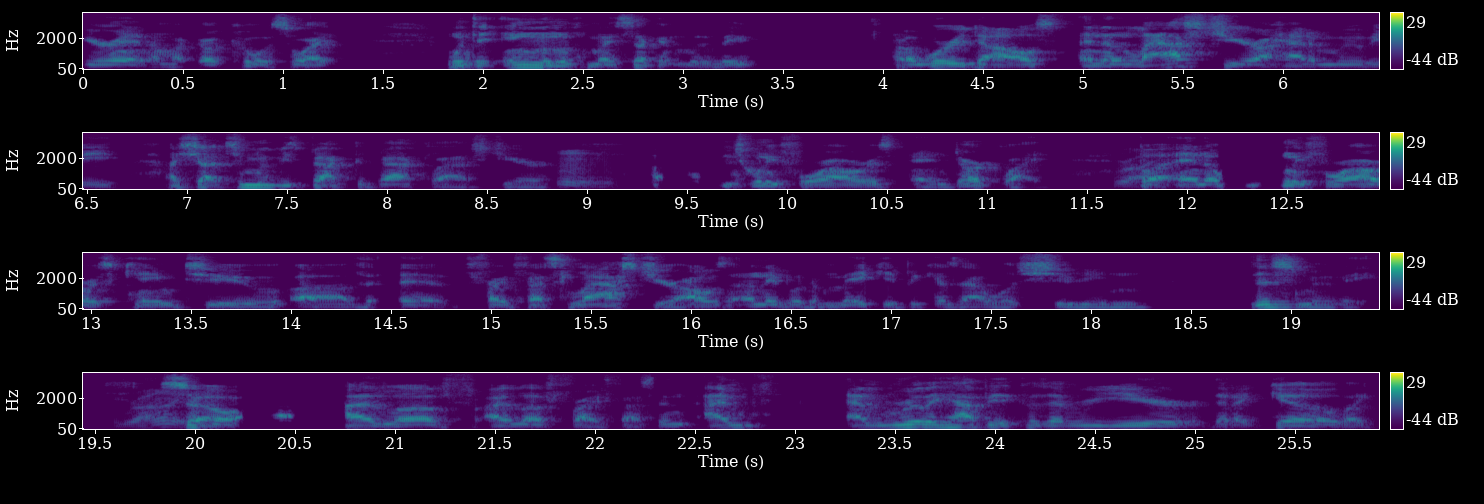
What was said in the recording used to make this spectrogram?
you're in." I'm like, "Oh cool." So I went to England with my second movie, uh, Worry Dolls, and then last year I had a movie. I shot two movies back to back last year, in 24 Hours and Dark Light. Right. But and Open 24 Hours came to uh, the, uh, Fright Fest last year. I was unable to make it because I was shooting this movie. right. So I love I love Fright Fest, and I'm I'm really happy because every year that I go, like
